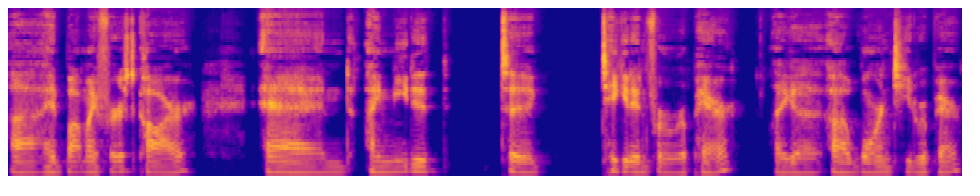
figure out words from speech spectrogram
uh, I had bought my first car, and I needed to take it in for a repair, like a, a warranted repair.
